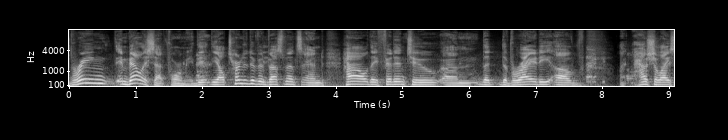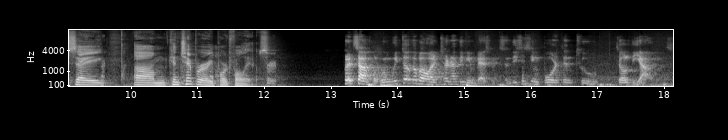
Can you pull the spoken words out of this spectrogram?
Bring embellish that for me the, the alternative investments and how they fit into um, the the variety of how shall I say um, contemporary portfolios? For example, when we talk about alternative investments, and this is important to tell the audience,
